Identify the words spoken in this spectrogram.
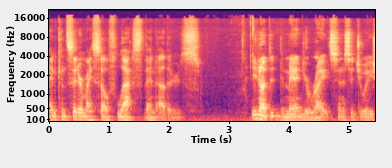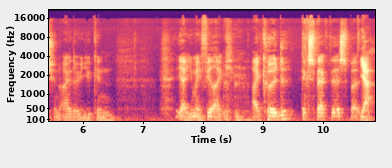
and consider myself less than others. You don't have to demand your rights in a situation either. You can, yeah, you may feel like I could expect this, but Yeah.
